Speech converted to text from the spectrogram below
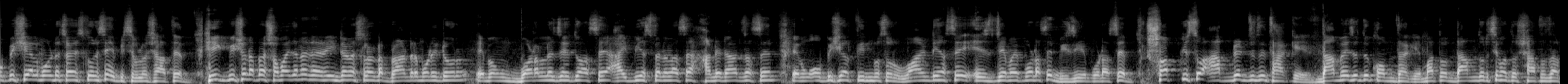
অফিসিয়াল মনিটর চয়েস করেছি এই পিসিগুলোর সাথে। হিগ ভিশন আপনারা সবাই জানেন ইন্টারন্যাশনাল একটা ব্র্যান্ডের মনিটর এবং বর্ডারলেস যেহেতু আছে আইপিএস প্যানেল আছে হান্ড্রেড হার্জ আছে এবং অফিসিয়াল তিন বছর ওয়ারেন্টি আছে এইচডিএমআই পোর্ট আছে ভিজিএ পোর্ট আছে। সবকিছু আপডেট যদি থাকে, দামে যদি কম থাকে, মাত্র দাম ধরছে মাত্র সাত হাজার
